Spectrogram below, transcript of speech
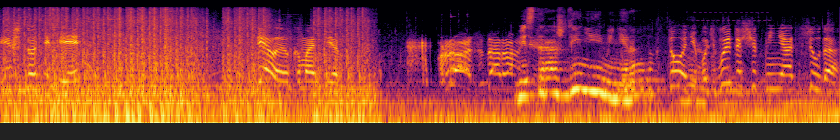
И что теперь? Сделаю, командир. Месторождение минералов. Кто-нибудь вытащит меня отсюда.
